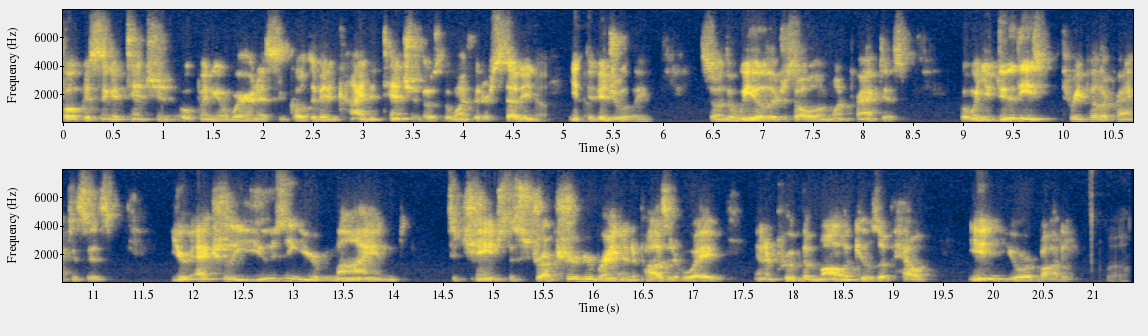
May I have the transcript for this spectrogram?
focusing attention, opening awareness, and cultivating kind attention. Those are the ones that are studied yeah, individually. Yeah so in the wheel, they're just all in one practice. But when you do these three pillar practices, you're actually using your mind to change the structure of your brain in a positive way and improve the molecules of health in your body. Well,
